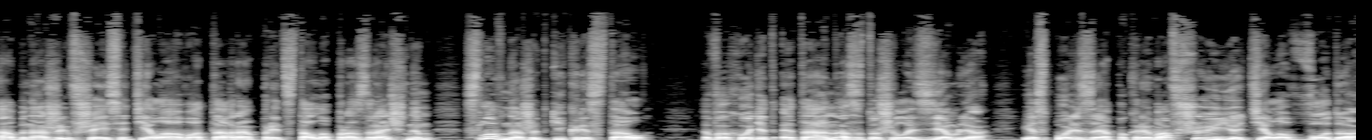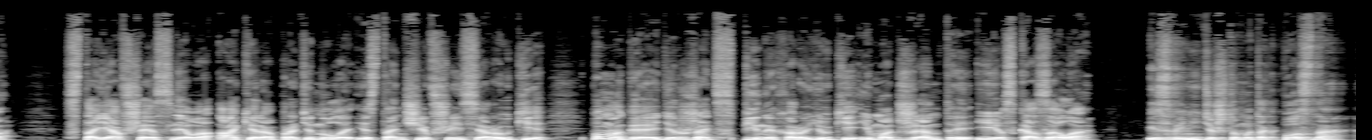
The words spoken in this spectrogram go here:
Обнажившееся тело аватара предстало прозрачным, словно жидкий кристалл. Выходит, это она затушила землю, используя покрывавшую ее тело в воду. Стоявшая слева Акера протянула истончившиеся руки, помогая держать спины Харуюки и Мадженты, и сказала «Извините, что мы так поздно».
